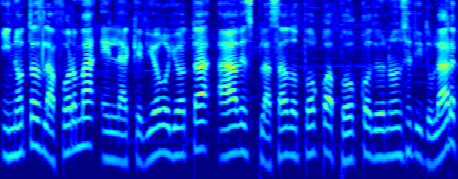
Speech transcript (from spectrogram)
y notas la forma en la que Diogo Jota ha desplazado poco a poco de un once titular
